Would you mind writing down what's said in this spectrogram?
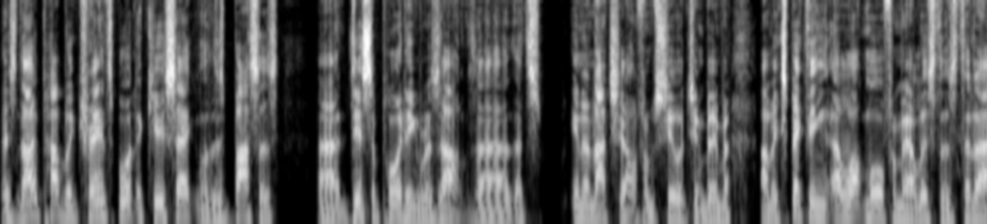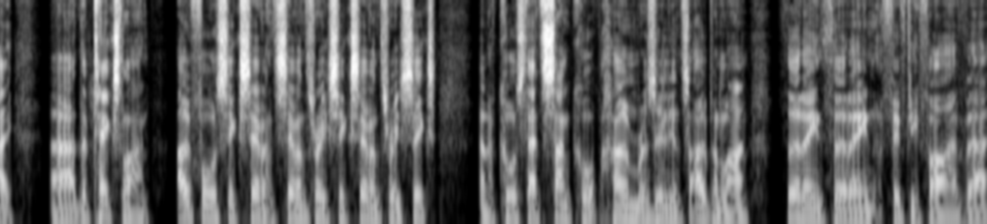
There's no public transport to QSAC. Well, there's buses. Uh, disappointing result. Uh, that's in a nutshell from Stuart Jimboomba. I'm expecting a lot more from our listeners today. Uh, the text line 0467 736 736. And of course, that Suncorp Home Resilience Open line 13 13 55. Uh,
